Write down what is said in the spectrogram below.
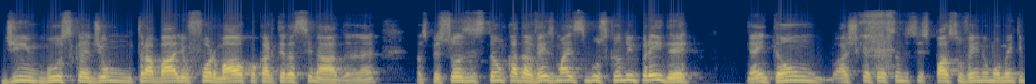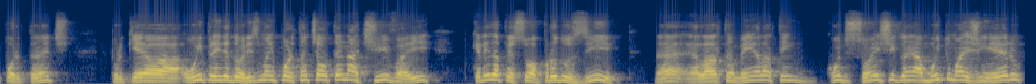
de em busca de um trabalho formal com a carteira assinada. Né? As pessoas estão cada vez mais buscando empreender. Né? Então, acho que a criação desse espaço vem num momento importante, porque a, o empreendedorismo é uma importante alternativa aí, porque além da pessoa produzir, né, ela também ela tem condições de ganhar muito mais dinheiro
